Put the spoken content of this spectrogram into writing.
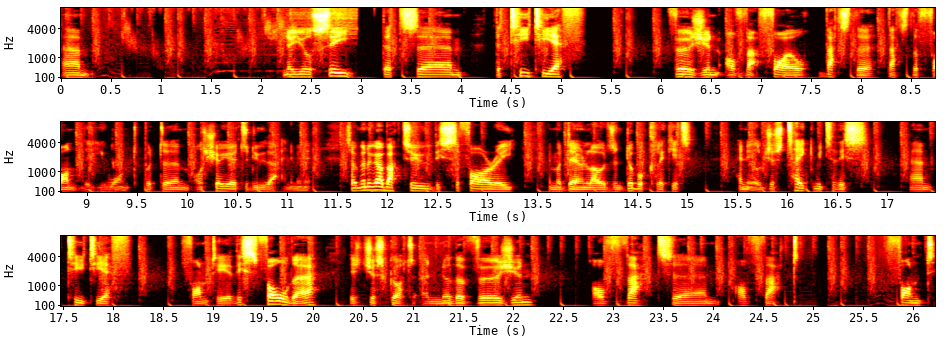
Um, now you'll see that um, the TTF version of that file that's the that's the font that you want but um, I'll show you how to do that in a minute so I'm going to go back to this Safari in my downloads and double click it and it'll just take me to this um, TTF font here this folder has just got another version of that um, of that font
